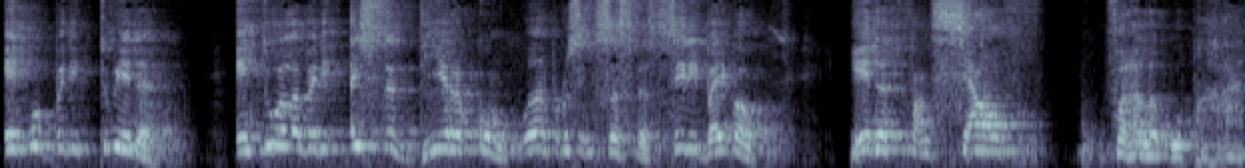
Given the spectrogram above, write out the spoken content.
en ook by die tweede. En toe hulle by die eerste deure kom, hoor broers en susters, sê die Bybel, het dit van self vir hulle oopgegaan.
